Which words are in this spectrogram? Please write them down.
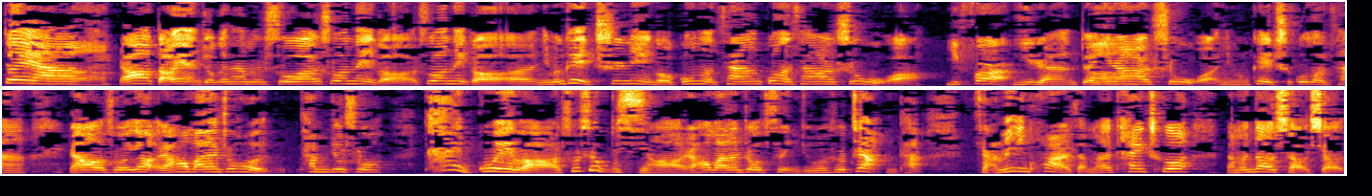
对呀。然后导演就跟他们说说那个说那个呃，你们可以吃那个工作餐，工作餐二十五一份儿，一人对，一人二十五，你们可以吃工作餐。然后说要，然后完了之后，他们就说太贵了，说这不行。然后完了之后，孙颖就说说这样，你看。咱们一块儿，咱们开车，咱们到小小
